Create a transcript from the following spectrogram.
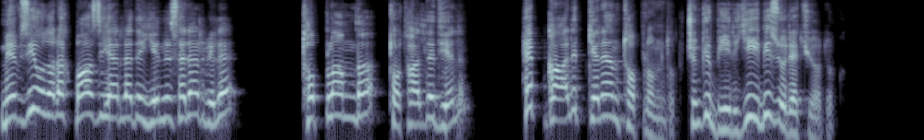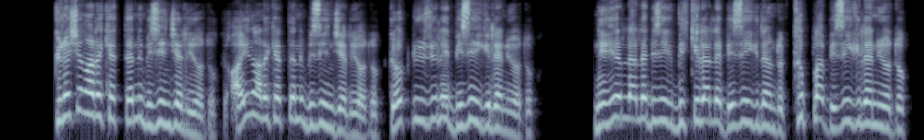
mevzi olarak bazı yerlerde yenilseler bile toplamda, totalde diyelim, hep galip gelen toplumduk. Çünkü bilgiyi biz üretiyorduk. Güneşin hareketlerini biz inceliyorduk. Ayın hareketlerini biz inceliyorduk. Gökyüzüyle biz ilgileniyorduk. Nehirlerle biz, bitkilerle biz ilgileniyorduk. Tıpla biz ilgileniyorduk.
